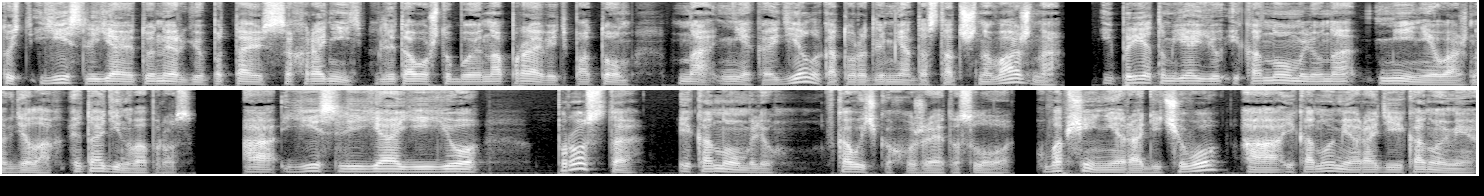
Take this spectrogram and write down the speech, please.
То есть, если я эту энергию пытаюсь сохранить для того, чтобы ее направить потом на некое дело, которое для меня достаточно важно, и при этом я ее экономлю на менее важных делах, это один вопрос. А если я ее просто экономлю, в кавычках уже это слово, вообще не ради чего, а экономия ради экономии,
